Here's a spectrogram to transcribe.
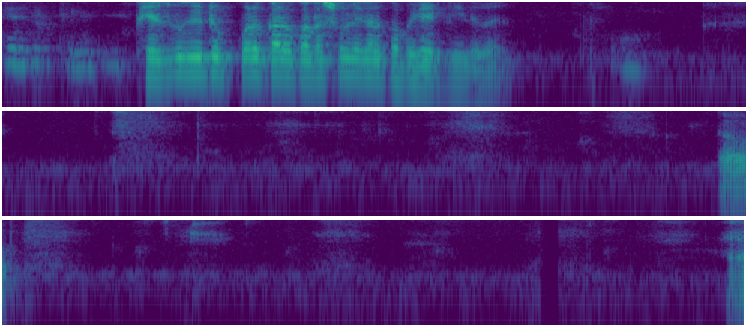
ফেসবুক ফেসবুক ইউটিউব করে কারও কথা শুনলে এখানে কপিরাইট দিয়ে দেবে তো হ্যাঁ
